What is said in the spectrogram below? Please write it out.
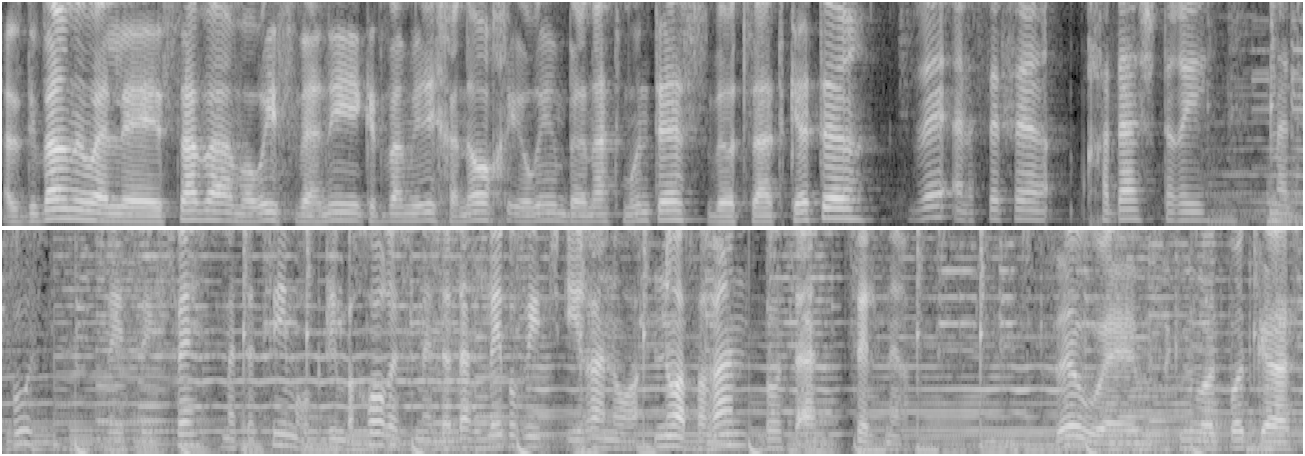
אז דיברנו על אה, סבא, מוריס ואני, כתבה מירי חנוך, איורים ברנת מונטס בהוצאת כתר. ועל הספר חדש, טרי, מהדפוס, ויפהפה, מטאטאים רוקדים בחורף, מאת הדס ליבוביץ', איירה נועה, נועה פארן, בהוצאת צלטנר. זהו, uh, מסכמים עוד פודקאסט,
